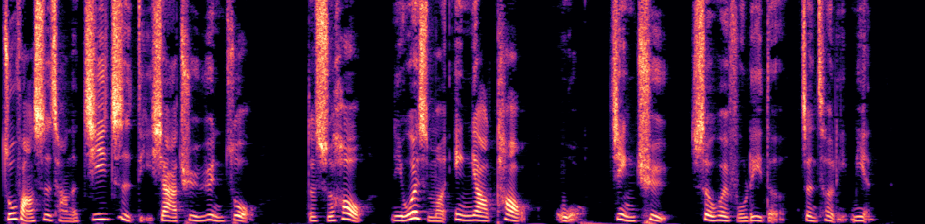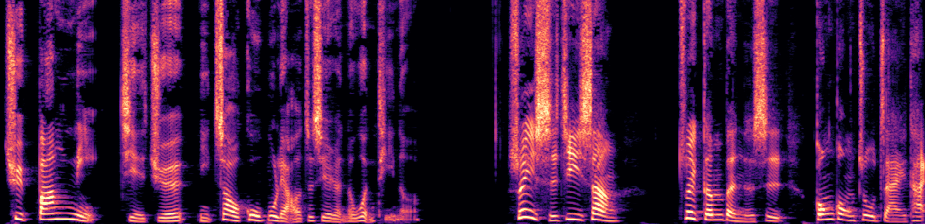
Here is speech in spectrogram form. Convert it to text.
租房市场的机制底下去运作的时候，你为什么硬要套我进去社会福利的政策里面，去帮你解决你照顾不了这些人的问题呢？所以实际上最根本的是，公共住宅它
